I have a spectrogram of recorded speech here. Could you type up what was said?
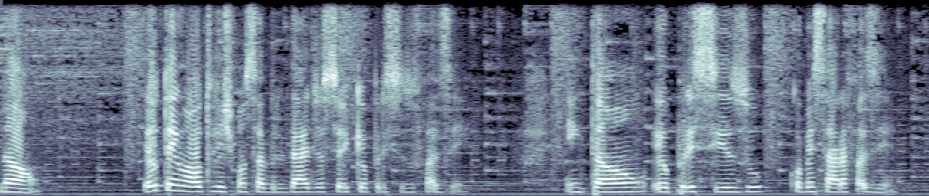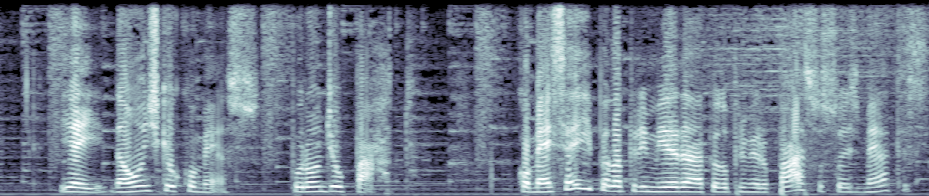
não. Eu tenho autorresponsabilidade, eu sei o que eu preciso fazer. Então eu preciso começar a fazer. E aí, da onde que eu começo? Por onde eu parto? Comece aí pela primeira, pelo primeiro passo, suas metas.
